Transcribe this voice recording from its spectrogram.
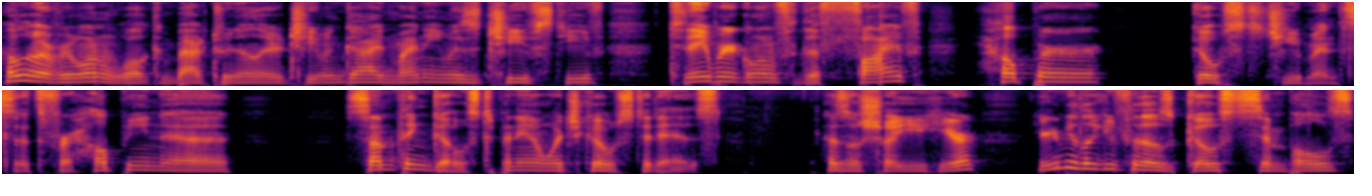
Hello everyone, welcome back to another achievement guide. My name is Achieve Steve. Today we're going for the five helper ghost achievements. It's for helping uh, something ghost, depending on which ghost it is. As I'll show you here, you're going to be looking for those ghost symbols,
